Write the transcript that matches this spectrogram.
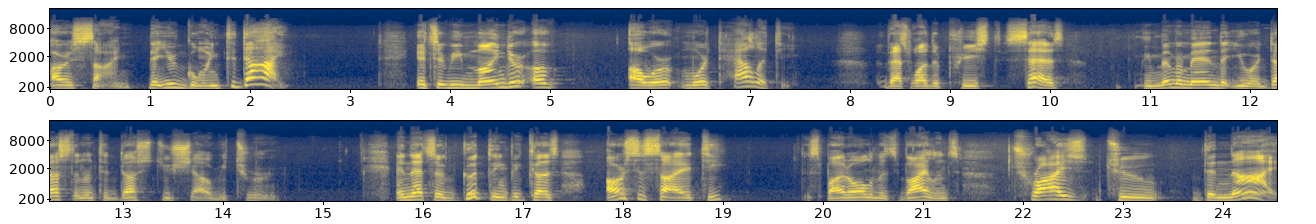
are a sign that you're going to die. It's a reminder of our mortality. That's why the priest says, Remember, man, that you are dust, and unto dust you shall return. And that's a good thing because our society, despite all of its violence, tries to deny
